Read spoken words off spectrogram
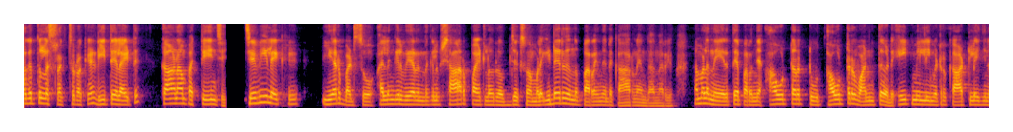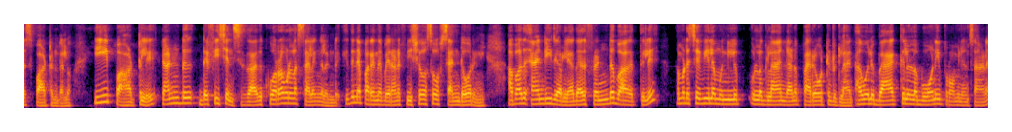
അകത്തുള്ള സ്ട്രക്ചറൊക്കെ ഡീറ്റെയിൽ ആയിട്ട് കാണാൻ പറ്റുകയും ചെയ്യും. ചെവിയിലേക്ക് ഇയർ ബഡ്സോ അല്ലെങ്കിൽ വേറെ എന്തെങ്കിലും ഷാർപ്പായിട്ടുള്ള ഒരു ഒബ്ജക്ട്സോ നമ്മൾ ഇടരുതെന്ന് പറയുന്നതിന്റെ കാരണം എന്താണെന്നറിയോ? നമ്മൾ നേരത്തെ പറഞ്ഞ outer two outer one third eight millimetre cartilaginous part ഉണ്ടല്ലോ ഈ പാർട്ടിൽ രണ്ട് ഡെഫിഷ്യൻസീസ് അതായത് കുറവുള്ള സ്ഥലങ്ങളുണ്ട്. ഇതിനെ പറയുന്ന പേരാണ് ഫിഷോസ് ഓഫ് സെൻഡോറിനി അപ്പോൾ അത് ആന്റീരിയർലി അതായത് ഫ്രണ്ട് ഭാഗത്തിൽ നമ്മുടെ ചെവിയിലെ മുന്നിൽ ഉള്ള ഗ്ലാൻഡാണ് പരോട്ടഡ് ഗ്ലാൻഡ് അതുപോലെ ബാക്കിലുള്ള ബോണി പ്രോമിനൻസ് ആണ്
